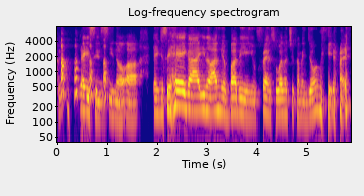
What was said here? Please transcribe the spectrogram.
the place is, you know, uh, and you say, "Hey, guy, you know, I'm your buddy and your friend, so why don't you come and join me?" Right?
